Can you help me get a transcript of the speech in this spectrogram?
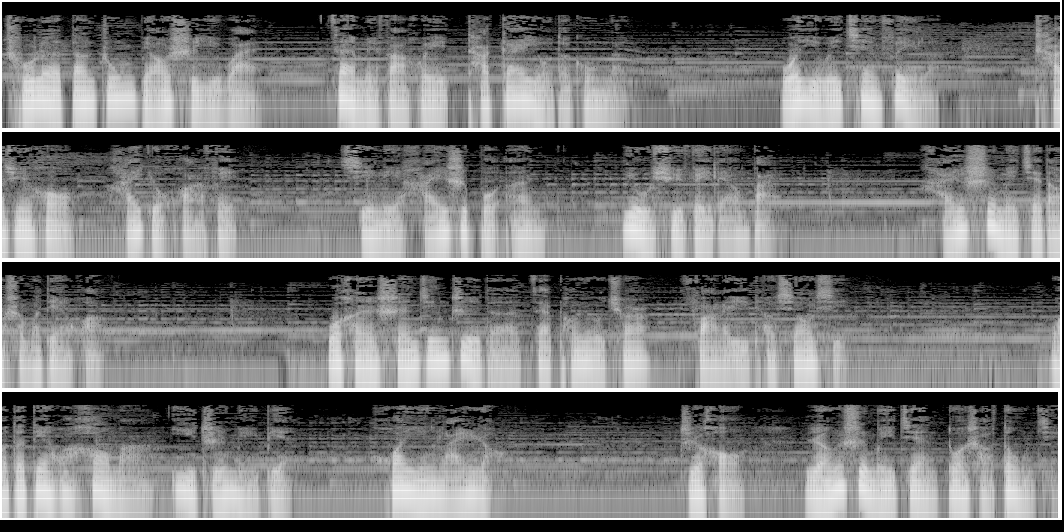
除了当钟表使以外，再没发挥它该有的功能。我以为欠费了，查询后还有话费，心里还是不安，又续费两百，还是没接到什么电话。我很神经质的在朋友圈发了一条消息：“我的电话号码一直没变，欢迎来扰。”之后仍是没见多少动静，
